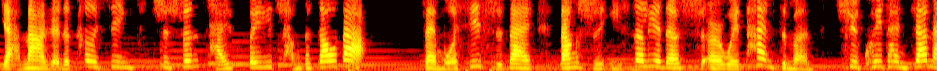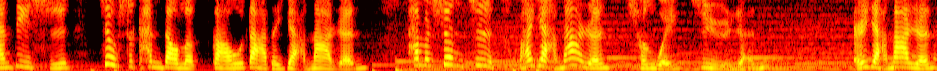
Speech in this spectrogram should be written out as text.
亚纳人的特性是身材非常的高大。在摩西时代，当时以色列的十二位探子们去窥探迦南地时，就是看到了高大的亚纳人。他们甚至把亚纳人称为巨人。而亚纳人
